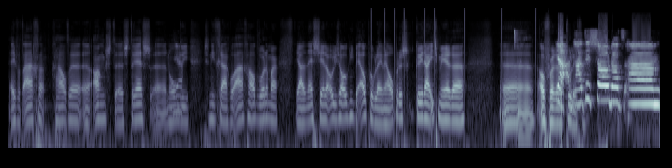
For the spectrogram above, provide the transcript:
even wat aangehaald, hè? Uh, angst, uh, stress, uh, een hond Ja. die ze niet graag wil aangehaald worden. Maar ja, een essentiële olie zal ook niet bij elk probleem helpen. Dus kun je daar iets meer eh, eh, over eh, Ja, toelichten? nou, het is zo dat. ehm,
